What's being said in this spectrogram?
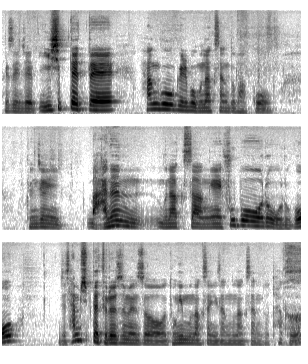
그래서 이제 20대 때 한국일보 문학상도 받고 굉장히 많은 문학상의 후보로 오르고 이제 30대 들어서면서 동인문학상, 이상문학상도 타고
